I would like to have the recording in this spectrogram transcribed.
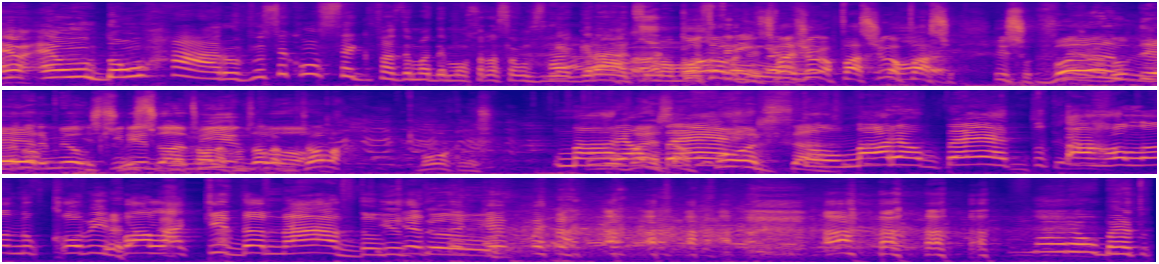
é, é um dom raro, viu? Você consegue fazer uma demonstraçãozinha grátis, uma Controla, mostrinha? isso, vai, joga fácil, joga fácil. Isso. Vander, meu Isso, querido isso, controla, amigo. Controla, controla. Boa, Mário Alberto, força? Mário Alberto, tá rolando come bala aqui danado. Que- Então. Mário Alberto,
